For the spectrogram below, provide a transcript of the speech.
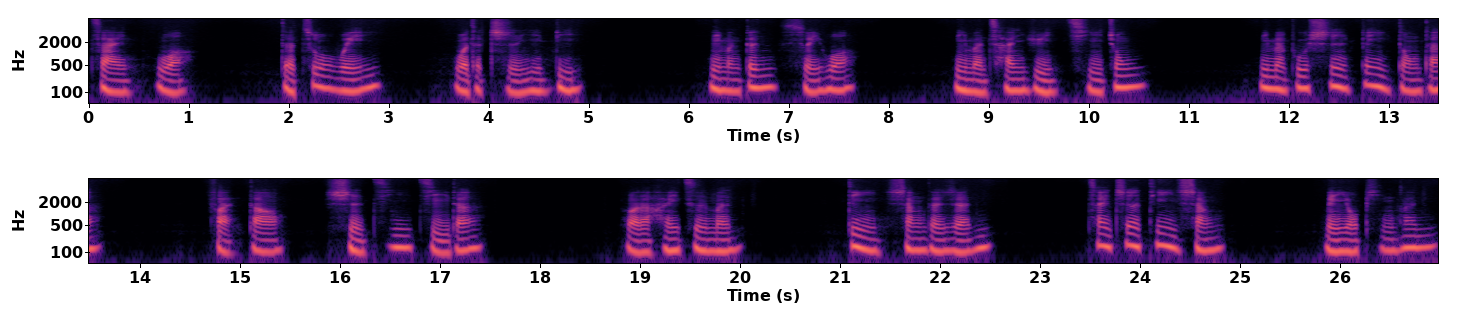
在。我的作为，我的旨意里，你们跟随我，你们参与其中，你们不是被动的，反倒是积极的。我的孩子们，地上的人，在这地上没有平安。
